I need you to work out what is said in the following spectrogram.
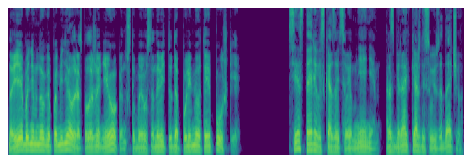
Но я бы немного поменял расположение окон, чтобы установить туда пулеметы и пушки. Все стали высказывать свое мнение, разбирать каждый свою задачу,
